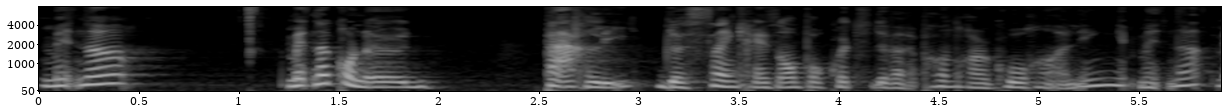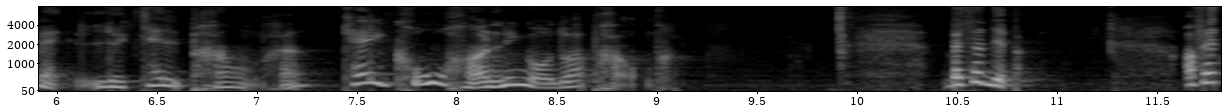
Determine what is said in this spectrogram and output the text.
Maintenant, maintenant qu'on a parlé de cinq raisons pourquoi tu devrais prendre un cours en ligne, maintenant, mais lequel prendre? Hein? Quel cours en ligne on doit prendre? Ben, ça dépend. En fait,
